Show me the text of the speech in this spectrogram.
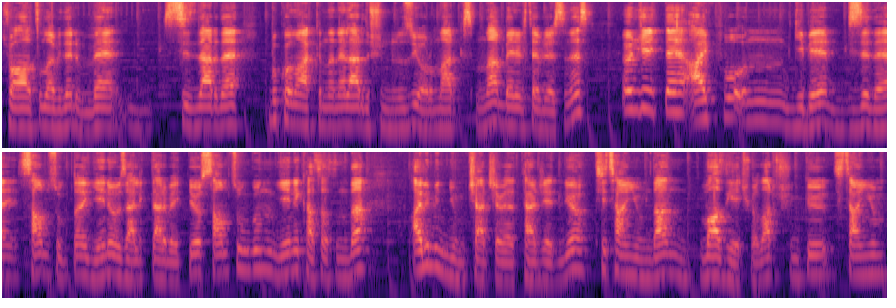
çoğaltılabilir ve sizler de bu konu hakkında neler düşündüğünüzü yorumlar kısmından belirtebilirsiniz. Öncelikle iPhone gibi bize de Samsung'da yeni özellikler bekliyor. Samsung'un yeni kasasında alüminyum çerçeve tercih ediliyor. Titanyumdan vazgeçiyorlar. Çünkü titanyum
